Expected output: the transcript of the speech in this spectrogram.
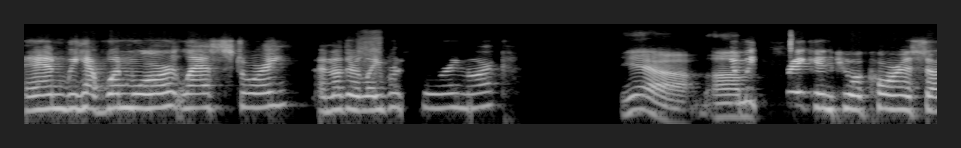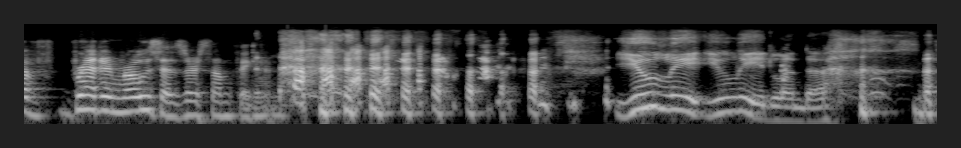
And we have one more last story, another labor story, Mark. Yeah. Um, Can we break into a chorus of bread and roses or something? you lead. You lead, Linda.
